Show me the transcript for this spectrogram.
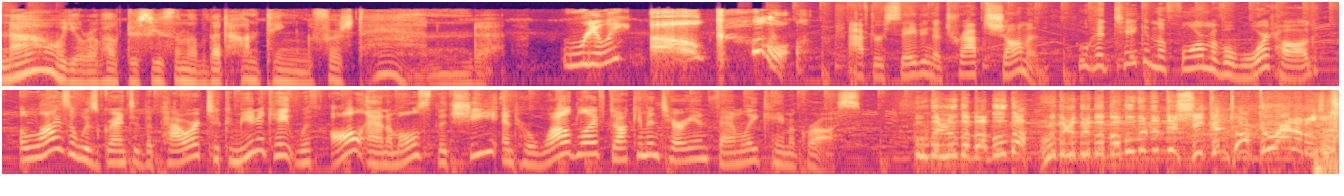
Now you're about to see some of that hunting firsthand. Really? Oh, cool! After saving a trapped shaman who had taken the form of a warthog, Eliza was granted the power to communicate with all animals that she and her wildlife documentarian family came across. Ooba looba babooba, ooba looba babooba, she can talk to animals!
